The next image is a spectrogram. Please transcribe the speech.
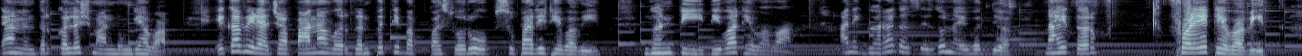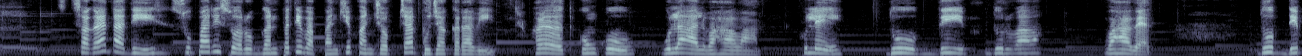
त्यानंतर कलश मांडून घ्यावा. एका विड्याच्या पानावर गणपती बाप्पा स्वरूप सुपारी ठेवावी. घंटी दिवा ठेवावा. आणि घरात असेल तो नैवेद्य. नाहीतर फळे ठेवावीत. सगळ्यात आधी सुपारी स्वरूप गणपती बाप्पांची पंचोपचार पूजा करावी. हळद कुंकू गुलाल वाहावा. फुले धूप दीप दुर्वा वाहाव्यात. धूप दीप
